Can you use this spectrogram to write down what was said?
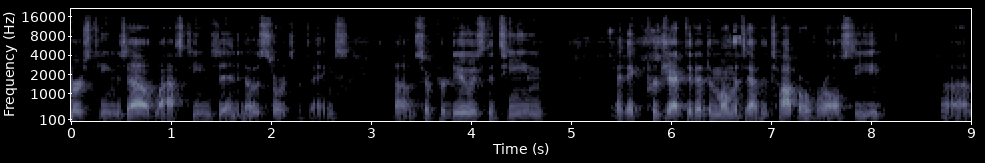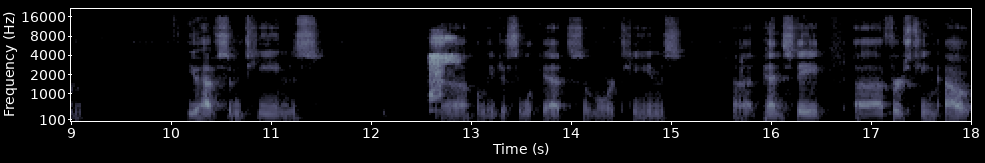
first teams out, last teams in, those sorts of things. Um, so Purdue is the team, I think, projected at the moment to have the top overall seed. Um, you have some teams. Uh, let me just look at some more teams. Uh, Penn State, uh, first team out.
